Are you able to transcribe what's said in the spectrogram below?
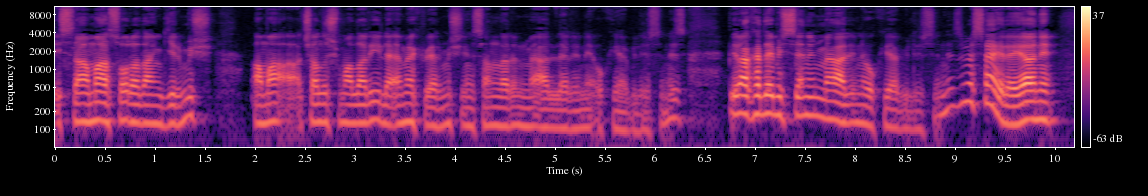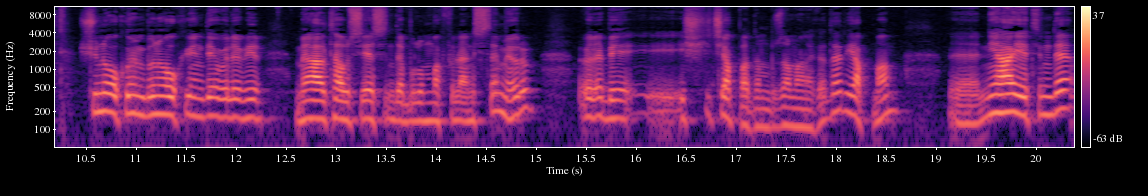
İslam'a sonradan girmiş ama çalışmalarıyla emek vermiş insanların meallerini okuyabilirsiniz. Bir akademisyenin mealini okuyabilirsiniz vesaire. Yani şunu okuyun bunu okuyun diye böyle bir meal tavsiyesinde bulunmak falan istemiyorum. Öyle bir iş hiç yapmadım bu zamana kadar. Yapmam. E, nihayetinde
